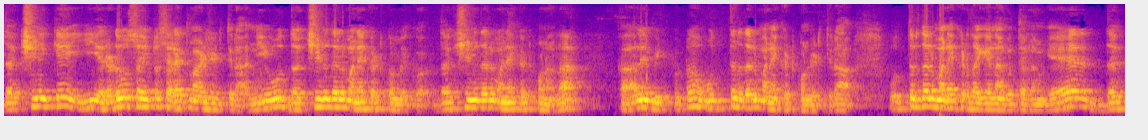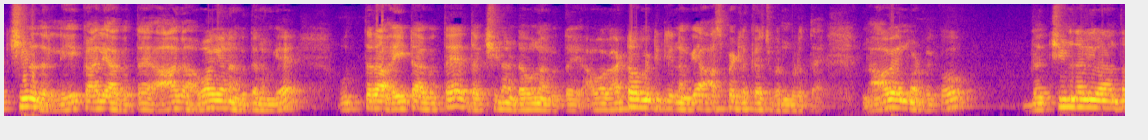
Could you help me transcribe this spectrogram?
ದಕ್ಷಿಣಕ್ಕೆ ಈ ಎರಡೂ ಸೈಟು ಸೆಲೆಕ್ಟ್ ಮಾಡಿರ್ತೀರ. ನೀವು ದಕ್ಷಿಣದಲ್ಲಿ ಮನೆ ಕಟ್ಕೊಬೇಕು. ದಕ್ಷಿಣದಲ್ಲಿ ಮನೆ ಕಟ್ಕೊಳಲ್ಲ. ಖಾಲಿ ಬಿಟ್ಬಿಟ್ಟು ಉತ್ತರದಲ್ಲಿ ಮನೆ ಕಟ್ಕೊಂಡಿರ್ತೀರಾ? ಉತ್ತರದಲ್ಲಿ ಮನೆ ಕಟ್ಟಿದಾಗ ಏನಾಗುತ್ತೆ ನಮಗೆ? ದಕ್ಷಿಣದಲ್ಲಿ ಖಾಲಿ ಆಗುತ್ತೆ. ಆಗ ಅವಾಗ ಏನಾಗುತ್ತೆ ನಮಗೆ? ಉತ್ತರ ಹೈಟ್ ಆಗುತ್ತೆ, ದಕ್ಷಿಣ ಡೌನ್ ಆಗುತ್ತೆ. ಅವಾಗ ಆಟೋಮೆಟಿಕ್ಲಿ ನಮಗೆ ಹಾಸ್ಪಿಟ್ಲ್ ಖರ್ಚು ಬಂದ್ಬಿಡುತ್ತೆ. ನಾವೇನು ಮಾಡಬೇಕು? ದಕ್ಷಿಣದಲ್ಲಿರೋಂಥ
